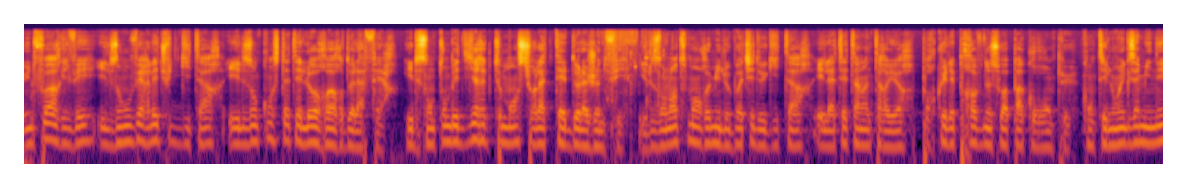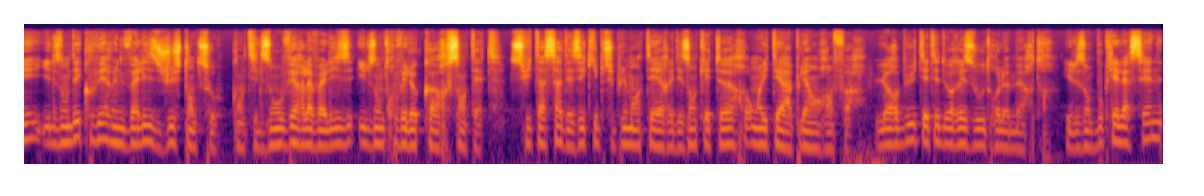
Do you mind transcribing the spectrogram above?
Une fois arrivés, ils ont ouvert l'étui de guitare et ils ont constaté l'horreur de l'affaire. Ils sont tombés directement sur la tête de la jeune fille. Lentement remis le boîtier de guitare et la tête à l'intérieur pour que les preuves ne soient pas corrompues. Quand ils l'ont examiné, ils ont découvert une valise juste en dessous. Quand ils ont ouvert la valise, ils ont trouvé le corps sans tête. Suite à ça, des équipes supplémentaires et des enquêteurs ont été appelés en renfort. Leur but était de résoudre le meurtre. Ils ont bouclé la scène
